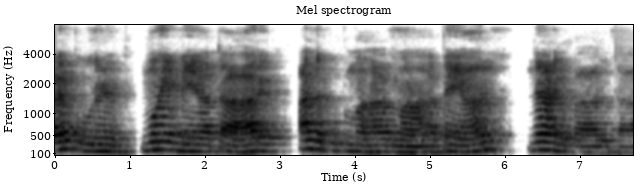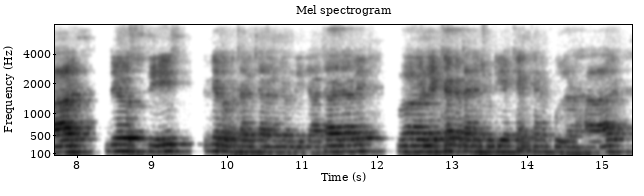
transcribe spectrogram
ਅਗਮ ਪੂਰਨ ਮੋਹਿ ਮੇਰਾ ਅੰਧਕੂਪ ਮਹਾਤਮਾ ਅਭਿਆਨ, ਨਾਨਕ ਪਾਰ ਉਤਾਰ। ਦਿਓ ਸੀਸ, ਅੱਗੇ ਤੋਂ ਕਥਾ ਵਿਚਾਰਾਂ ਕਰਨ ਦੀ ਜਾਂਚ ਆ ਜਾਵੇ। ਵ ਲੇਖਿਆ ਕਥਾ ਨੇ ਛੁੱਟੀ ਅੱਖਾਂ ਖਨ ਭੁੱਲਣ ਹਾਰ।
